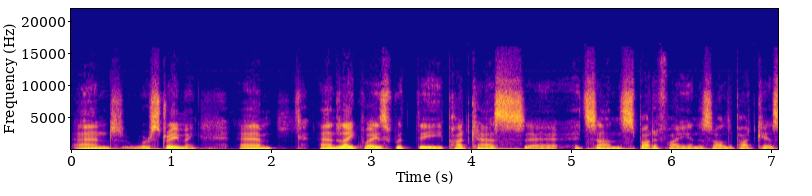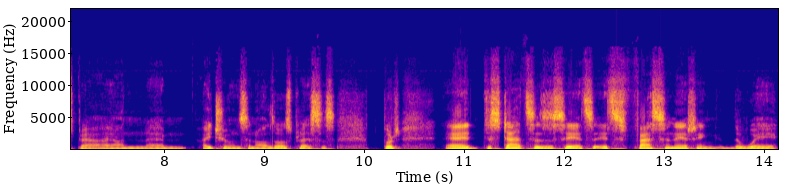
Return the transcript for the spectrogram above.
and we're streaming. Um, and likewise with the podcasts, uh, it's on Spotify and it's all the podcasts on um, iTunes and all those places. But uh, the stats, as I say, it's it's fascinating the way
